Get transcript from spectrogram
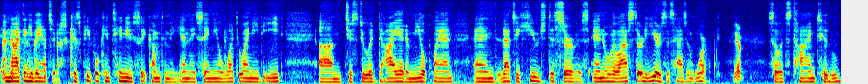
and not to give answers because people continuously come to me and they say, Neil, what do I need to eat? Um, just do a diet, a meal plan, and that's a huge disservice. And over the last 30 years, this hasn't worked. Yep. So it's time to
